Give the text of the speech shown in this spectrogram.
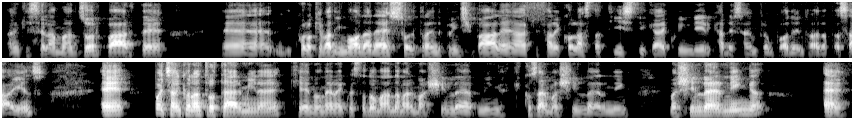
anche se la maggior parte eh, quello che va di moda adesso, il trend principale ha a che fare con la statistica e quindi ricade sempre un po' dentro la data science. E poi c'è anche un altro termine che non era in questa domanda, ma è il machine learning. Che cos'è il machine learning? Machine learning è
